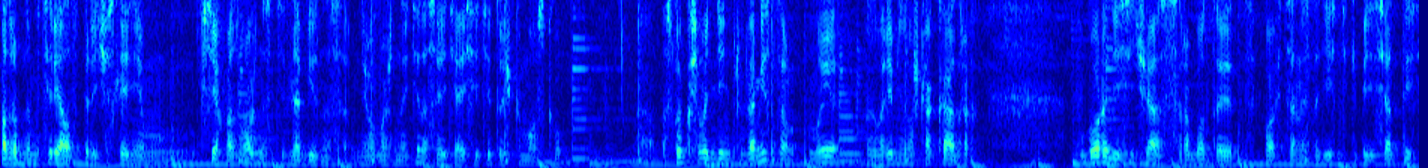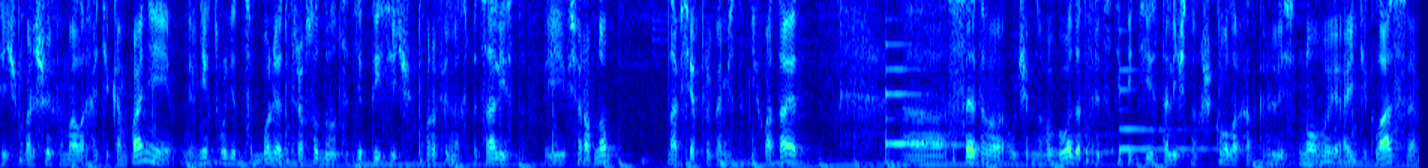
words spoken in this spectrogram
подробный материал с перечислением всех возможностей для бизнеса. Его можно найти на сайте ict.moscow. Поскольку сегодня день программиста, мы поговорим немножко о кадрах. В городе сейчас работает по официальной статистике 50 тысяч больших и малых IT-компаний, в них трудится более 320 тысяч профильных специалистов, и все равно на всех программистов не хватает. Э, с этого учебного года в 35 столичных школах открылись новые IT-классы.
